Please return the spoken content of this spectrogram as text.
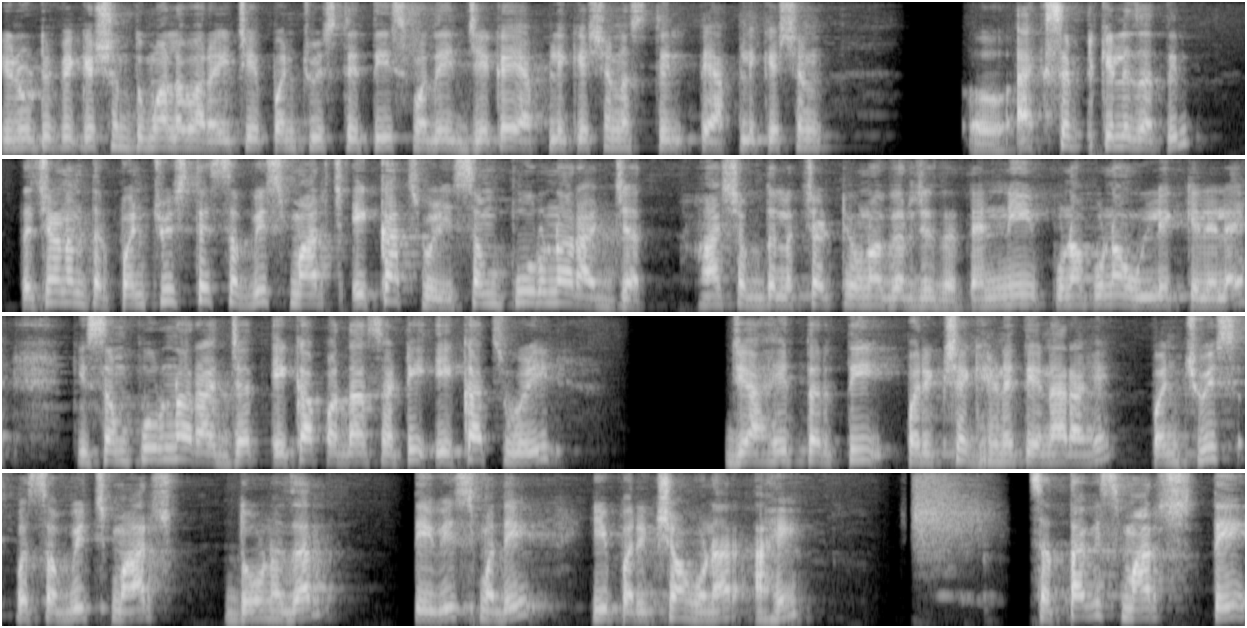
ही नोटिफिकेशन तुम्हाला भरायची पंचवीस ते तीसमध्ये जे काही ऍप्लिकेशन असतील ते ऍप्लिकेशन ऍक्सेप्ट केले जातील. त्याच्यानंतर पंचवीस ते सव्वीस मार्च एकाच वेळी संपूर्ण राज्यात हा शब्द लक्षात ठेवणं गरजेचं आहे. त्यांनी पुन्हा पुन्हा उल्लेख केलेला आहे की संपूर्ण राज्यात एका पदासाठी एकाच वेळी जी आहे तर ती परीक्षा घेण्यात येणार आहे. पंचवीस व सव्वीस मार्च दोन हजार तेवीसमध्ये ही परीक्षा होणार आहे. सत्तावीस मार्च ते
